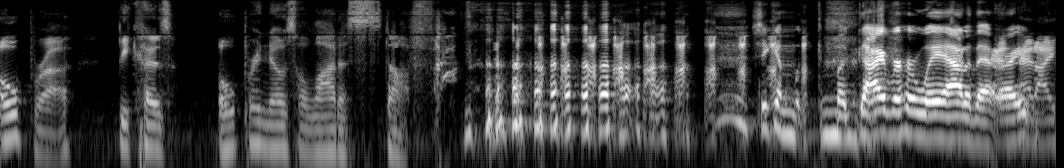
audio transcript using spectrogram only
Oprah because Oprah knows a lot of stuff. she can MacGyver her way out of that, right? And, and I,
